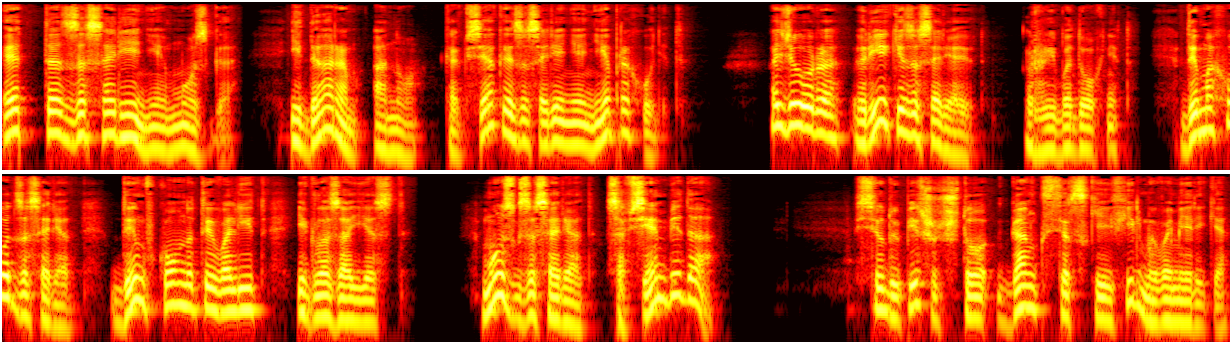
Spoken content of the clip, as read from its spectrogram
это засорение мозга, и даром оно, как всякое засорение, не проходит. Озера, реки засоряют, рыба дохнет. Дымоход засорят, дым в комнаты валит и глаза ест. Мозг засорят, совсем беда. Всюду пишут, что гангстерские фильмы в Америке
